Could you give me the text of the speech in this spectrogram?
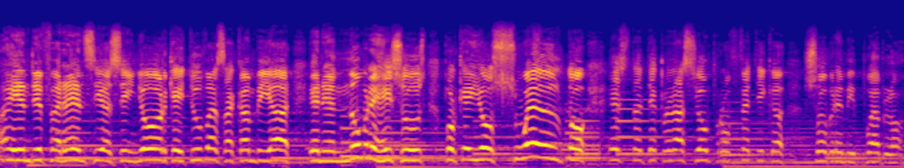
hay indiferencia, Señor, que tú vas a cambiar en el nombre de Jesús, porque yo suelto esta declaración profética sobre mi pueblo.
